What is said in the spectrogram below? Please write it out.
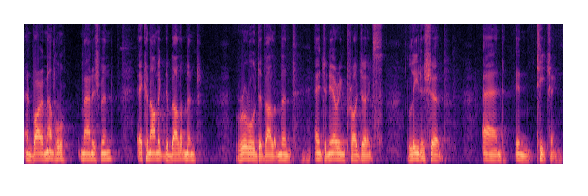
environmental management, economic development, rural development, engineering projects, leadership, and in teaching.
